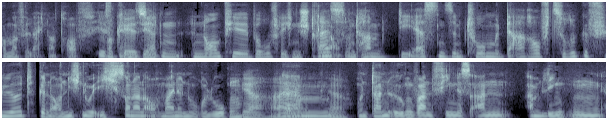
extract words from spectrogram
kommen wir vielleicht noch drauf. Hilft okay, Sie hatten enorm viel beruflichen Stress genau. und haben die ersten Symptome darauf zurückgeführt. Genau, nicht nur ich, sondern auch meine Neurologen. Ja, ah, ja, ähm, ja. Und dann irgendwann fing es an, am linken,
